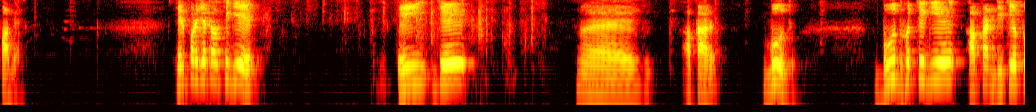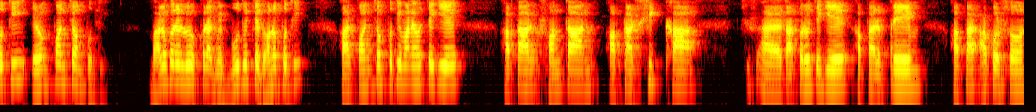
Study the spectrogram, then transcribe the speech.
পাবেন। এরপরে যেটা হচ্ছে গিয়ে এই যে আপনার বুধ বুধ হচ্ছে গিয়ে আপনার দ্বিতীয় পতি এবং পঞ্চম পতি। ভালো করে লক্ষ্য রাখবেন, বুধ হচ্ছে ধনপতি আর পঞ্চম পতি মানে হচ্ছে গিয়ে আপনার সন্তান, আপনার শিক্ষা তারপর হচ্ছে গিয়ে আপনার প্রেম, আপনার আকর্ষণ,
